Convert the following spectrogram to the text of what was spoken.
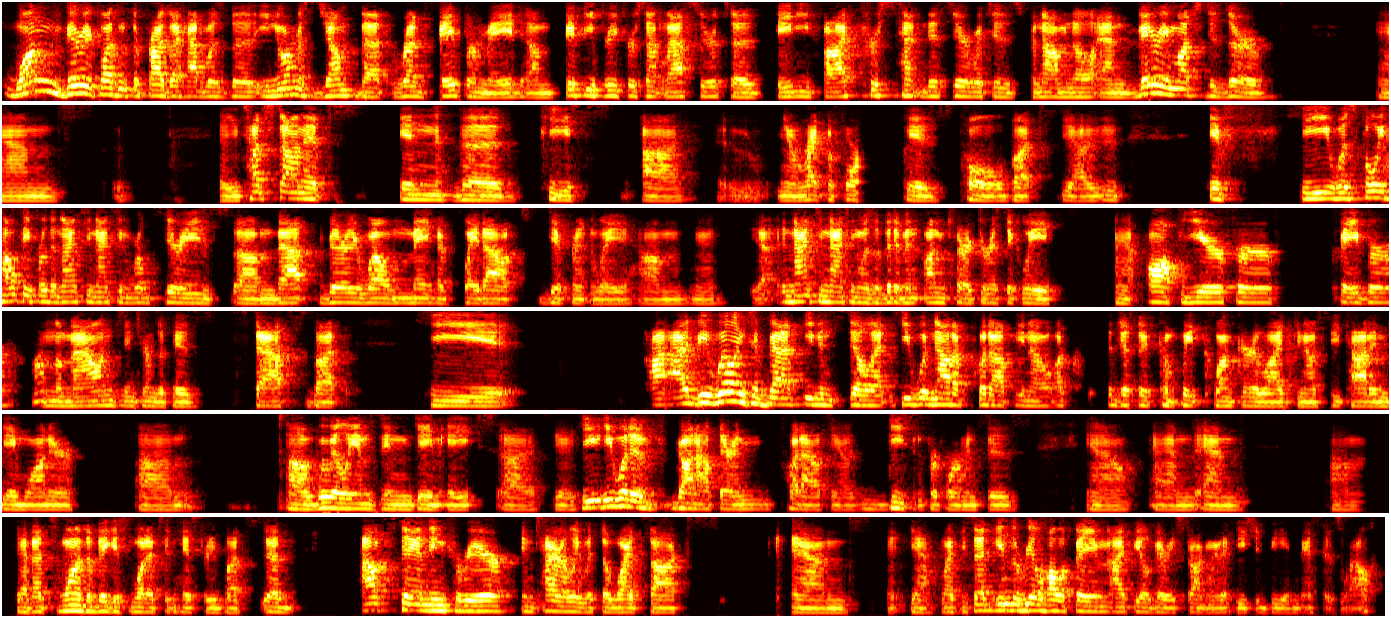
One very pleasant surprise I had was the enormous jump that Red Faber made, um, 53% last year to 85% this year, which is phenomenal and very much deserved. And you touched on it in the piece, uh, you know, right before his poll, but yeah, if he was fully healthy for the 1919 World Series, um, that very well may have played out differently. Um, yeah, 1919 was a bit of an uncharacteristically uh, off year for Faber on the mound in terms of his stats, but he I'd be willing to bet even still that he would not have put up, you know, a, just a complete clunker like, you know, Cicotte in game one or um, uh, Williams in game eight. Uh, he, he would have gone out there and put out, you know, decent performances, you know, and, and um, yeah, that's one of the biggest what ifs in history, but uh, outstanding career entirely with the White Sox. And yeah, like you said, in the real Hall of Fame, I feel very strongly that he should be in this as well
